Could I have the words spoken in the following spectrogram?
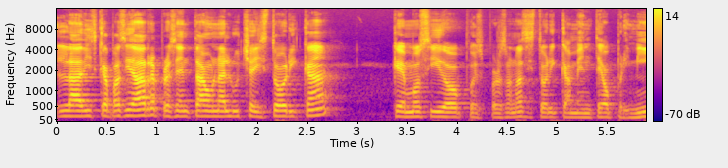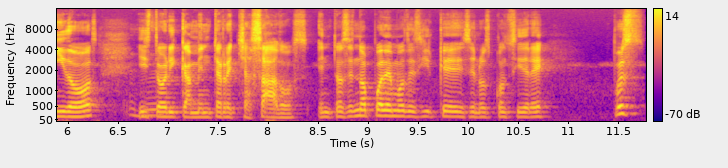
la discapacidad representa una lucha histórica que hemos sido pues personas históricamente oprimidos, históricamente rechazados. Entonces no podemos decir que se nos considere pues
